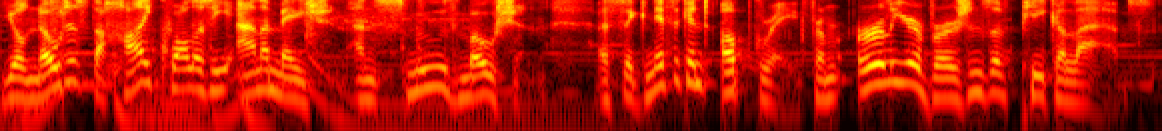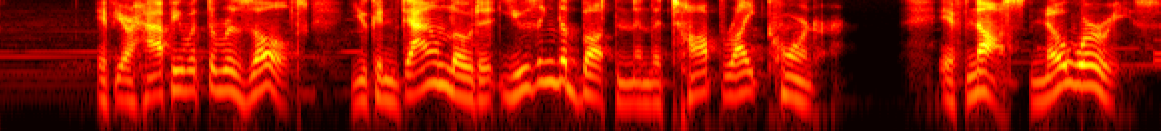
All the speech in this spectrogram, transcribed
You'll notice the high-quality animation and smooth motion, a significant upgrade from earlier versions of Pika Labs. If you're happy with the result, you can download it using the button in the top right corner. If not, no worries.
